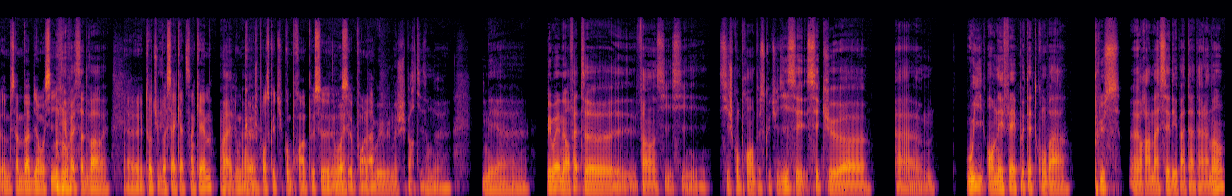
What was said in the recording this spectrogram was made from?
ça, me- ça me va bien aussi. ouais, ça te va, ouais. Toi, tu bosses à 4-5e, Ouais, donc ouais. euh, je pense que tu comprends un peu ce, Ouais. ce point-là. Oui, oui, moi je suis partisan de. Mais, mais ouais, mais en fait, enfin, si, si, si je comprends un peu ce que tu dis, c'est c'est que oui, en effet, peut-être qu'on va plus ramasser des patates à la main,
